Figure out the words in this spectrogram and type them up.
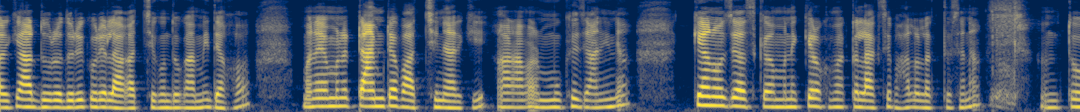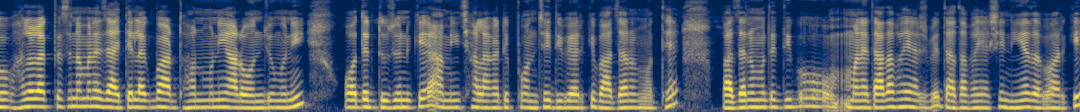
আর কি, আর দূরে করে লাগাচ্ছে কিন্তু আমি, দেখো মানে মানে টাইমটা পাচ্ছি না আর কি, আর আমার মুখে জানি না কেন যে আজকে মানে কীরকম একটা লাগছে ভালো লাগতেছে না? তো ভালো লাগতেছে না মানে যাইতে লাগবে আর ধনমণি আর অঞ্জুমণি, ওদের দুজনকে আমি ছালাকাটি পৌঁছে দিবে আর কি বাজারের মধ্যে। বাজারের মধ্যে দিব মানে দাদা ভাই আসবে দাদা ভাই এসে নিয়ে যাব আর কি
